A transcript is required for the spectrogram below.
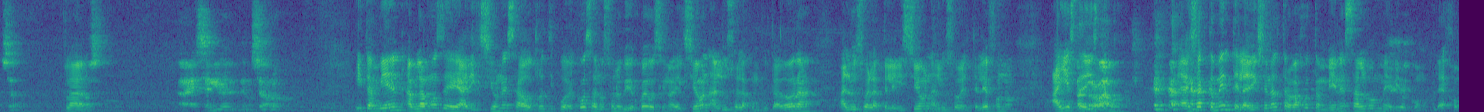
O sea, claro. a ese nivel demasiado loco. Y también hablamos de adicciones a otro tipo de cosas, no solo videojuegos, sino adicción al uso de la computadora, al uso de la televisión, al uso del teléfono. Hay estadísticas. Exactamente, la adicción al trabajo también es algo medio complejo.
